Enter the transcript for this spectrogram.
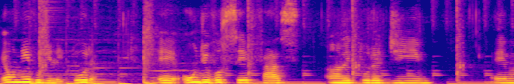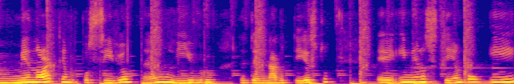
é o nível de leitura é, onde você faz a leitura de é, menor tempo possível, né, um livro, determinado texto, é, em menos tempo e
